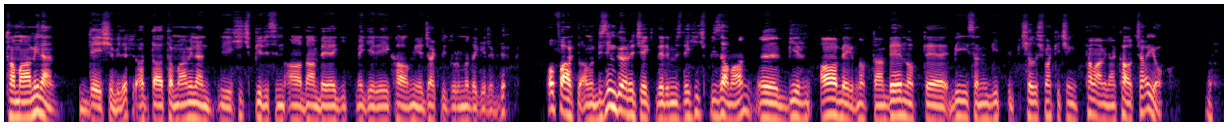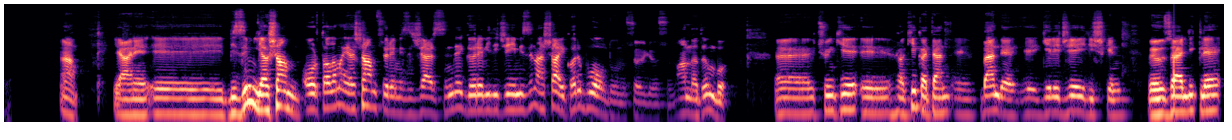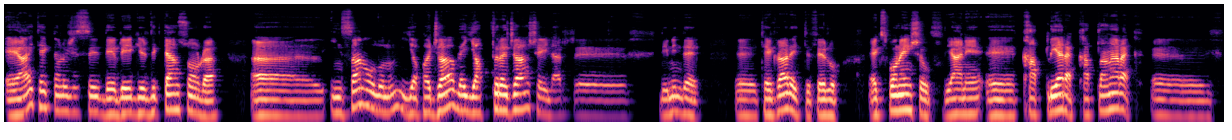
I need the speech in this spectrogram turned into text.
tamamen değişebilir. Hatta tamamen e, hiçbirisinin A'dan B'ye gitme gereği kalmayacak bir duruma da gelebilir. O farklı ama bizim göreceklerimizde hiçbir zaman e, bir A noktadan B noktaya bir insanın gidip çalışmak için tamamen kalkacağı yok. Ha, yani e, bizim yaşam, ortalama yaşam süremiz içerisinde görebileceğimizin aşağı yukarı bu olduğunu söylüyorsun. Anladığım bu. E, çünkü e, hakikaten e, ben de e, geleceğe ilişkin ve özellikle AI teknolojisi devreye girdikten sonra e, insanoğlunun yapacağı ve yaptıracağı şeyler e, demin de e, tekrar etti Ferru exponential yani e, katlayarak, katlanarak e,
